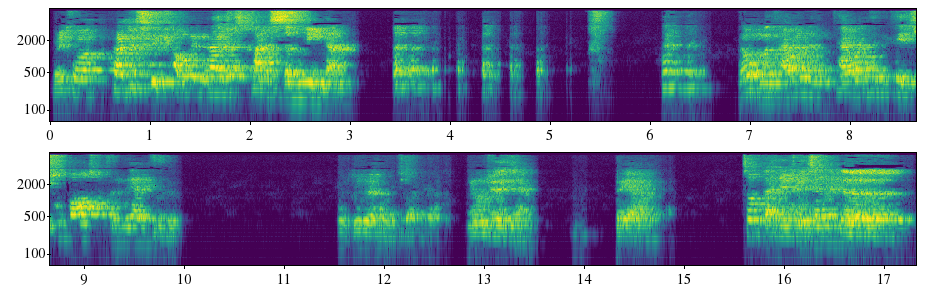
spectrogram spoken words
没错，他就是靠那个，那就是他的生命啊。然后我们台湾人，台湾人可以出包出成这样子，我觉得很强啊。你有没有觉得强？对呀、啊，这种感觉就很像那个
